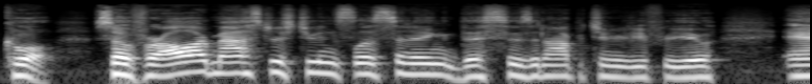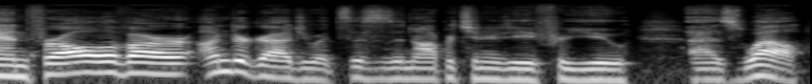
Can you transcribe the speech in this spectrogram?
Cool. So, for all our master students listening, this is an opportunity for you. And for all of our undergraduates, this is an opportunity for you as well.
